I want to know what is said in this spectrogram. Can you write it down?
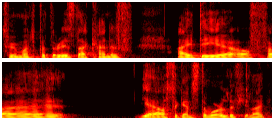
too much. But there is that kind of idea of uh, yeah, us against the world, if you like.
